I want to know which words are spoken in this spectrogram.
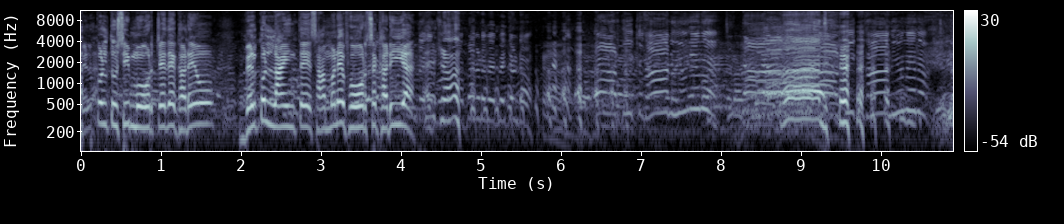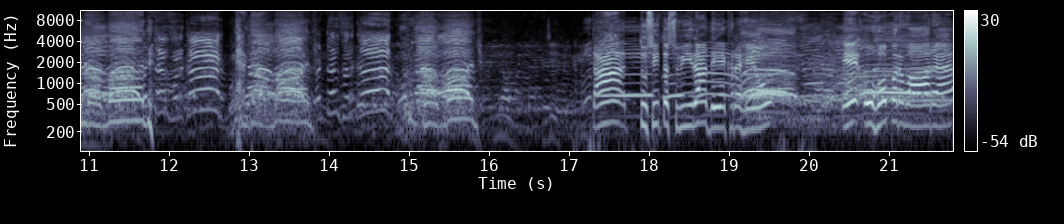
ਬਿਲਕੁਲ ਤੁਸੀਂ ਮੋਰਚੇ ਤੇ ਖੜੇ ਹੋ। ਬਿਲਕੁਲ ਲਾਈਨ ਤੇ ਸਾਹਮਣੇ ਫੋਰਸ ਖੜੀ ਹੈ। ਤਾਂ ਤੁਸੀਂ ਤਸਵੀਰਾਂ ਦੇਖ ਰਹੇ ਹੋ। ਇਹ ਉਹ ਪਰਿਵਾਰ ਹੈ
